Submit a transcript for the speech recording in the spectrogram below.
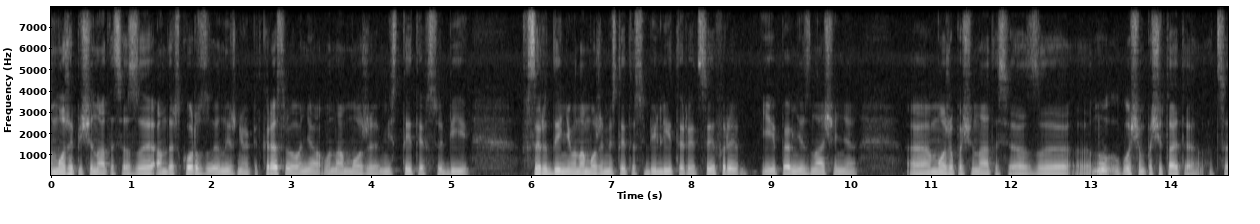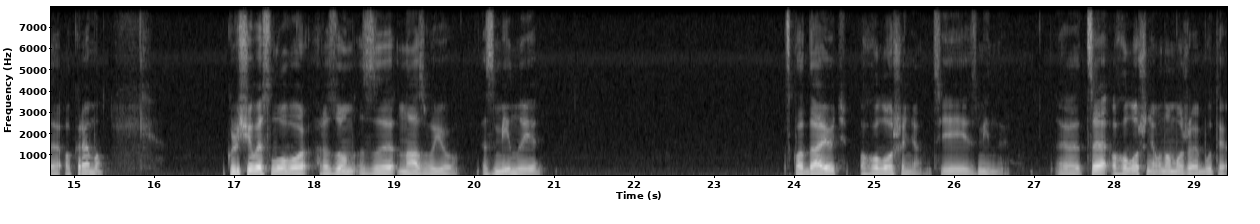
може починатися з андерскор, з нижнього підкреслювання, вона може містити в собі, всередині вона може містити собі літери, цифри і певні значення. Е, Може починатися з. е, Ну, в общем, почитайте це окремо. Ключове слово разом з назвою змінної складають оголошення цієї змінної. Е, Це оголошення воно може бути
